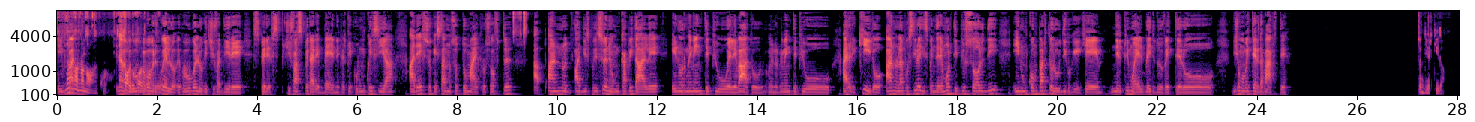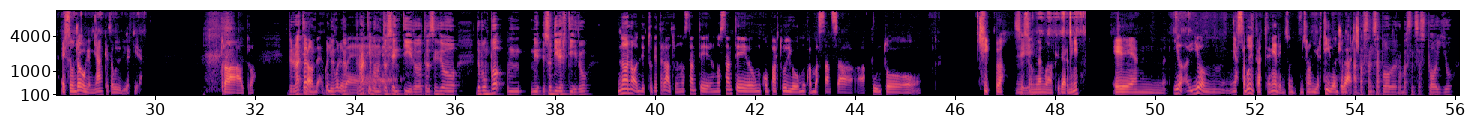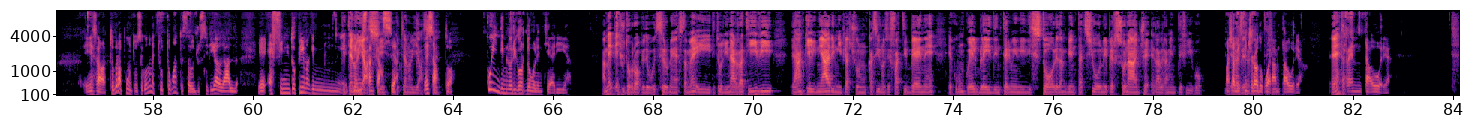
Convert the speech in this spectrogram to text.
Infatti, no, no, no, no. no poco, proprio, poco, per quello, è proprio quello che ci fa dire, sper- ci fa sperare bene, perché comunque sia, adesso che stanno sotto Microsoft, a- hanno a disposizione un capitale enormemente più elevato, enormemente più arricchito, hanno la possibilità di spendere molti più soldi in un comparto ludico che, che nel primo Hellblade dovettero, diciamo, mettere da parte. Sono divertito. È stato un gioco che mi ha anche saputo divertire. Tra l'altro. Per un attimo, Però, beh, per, è... per un attimo non ti ho sentito, ti ho sentito dopo un po' mh, mi sono divertito No, no, ho detto che tra l'altro, nonostante, nonostante un comparto ludico comunque abbastanza appunto cheap, sì. se non mi vengono altri termini, e, um, io, io, mi ha saputo intrattenere, mi, so, mi sono divertito a giocarci. Abbastanza povero, abbastanza spoglio. Esatto, però appunto secondo me tutto quanto è stato giustificato dal... Eh, è finito prima che, che ti annoiassi. Che ti annoiassi. Esatto. Quindi me lo ricordo volentieri. A me è piaciuto proprio, devo essere onesto. A me i titoli narrativi e anche lineari mi piacciono un casino se fatti bene. E comunque Hellblade in termini di storia, d'ambientazione, personaggi, era veramente figo. Ma ci avresti giocato 40 figo. ore? Eh? 30 ore?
